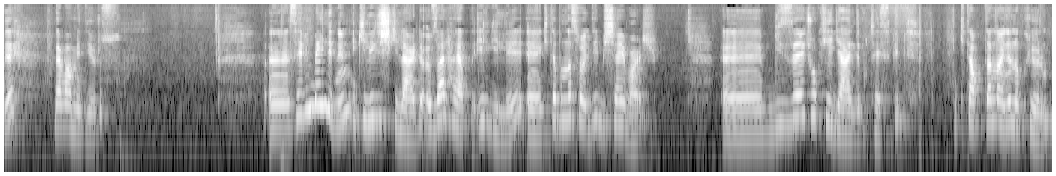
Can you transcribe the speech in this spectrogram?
Çok güzeldi. Devam ediyoruz. Ee, Sevim Beyli'nin ikili ilişkilerde özel hayatla ilgili e, kitabında söylediği bir şey var. Ee, bize çok iyi geldi bu tespit. Kitaptan aynen okuyorum.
